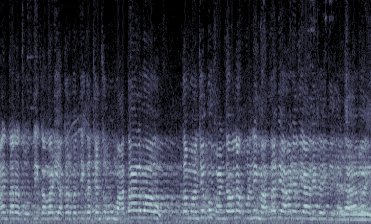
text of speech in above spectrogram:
અને તારા જોતી કવાડી અગરબત્તી કરજે અને જો હું માતા હલવા આવું તો મંજે હું પાંડવના કુળની માતા બી હાડેલી આલી જઈ ગઈ. દાદા ભાઈ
